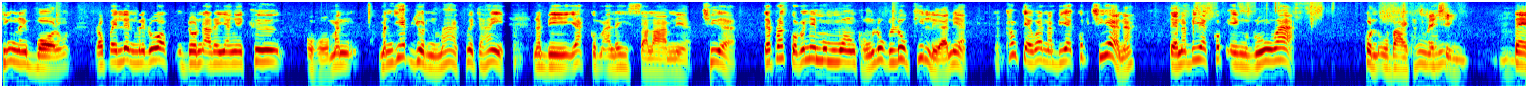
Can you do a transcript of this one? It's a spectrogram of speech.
ทิ้งในบ่อเราไปเล่นไม่รู้ว่าโดนอะไรยังไงคือโอ้โหมันมันเย็บยนต์มากเพื่อจะให้นบียะกุมอะลัยสสลามเนี่ยเชื่อ แต่ปรากฏว่าในมุมมองของลูกๆที่เหลือเนี่ย เข้าใจว่านบียะกุบเชื่อนะแต่นบียะกุบเองรู้ว่ากลอุบายทั้งไม่นั้นจริงแต่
